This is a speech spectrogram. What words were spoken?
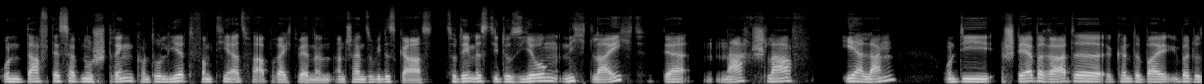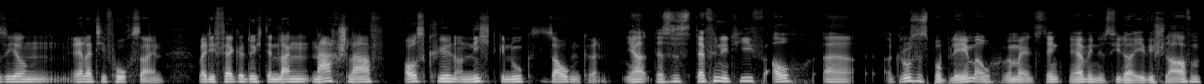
und darf deshalb nur streng kontrolliert vom Tierarzt verabreicht werden, anscheinend so wie das Gas. Zudem ist die Dosierung nicht leicht, der Nachschlaf eher lang und die Sterberate könnte bei Überdosierung relativ hoch sein, weil die Ferkel durch den langen Nachschlaf auskühlen und nicht genug saugen können. Ja, das ist definitiv auch äh, ein großes Problem, auch wenn man jetzt denkt, naja, wenn jetzt wieder ewig schlafen,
